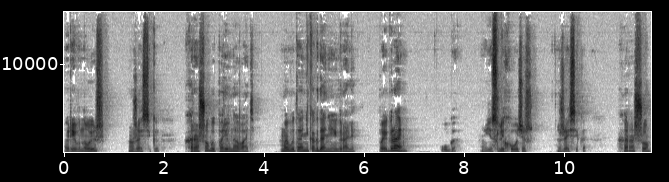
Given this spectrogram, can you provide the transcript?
Ревнуешь? Джессика. Хорошо бы поревновать. Мы в это никогда не играли. Поиграем? Уга. Если хочешь. Джессика. Хорошо.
